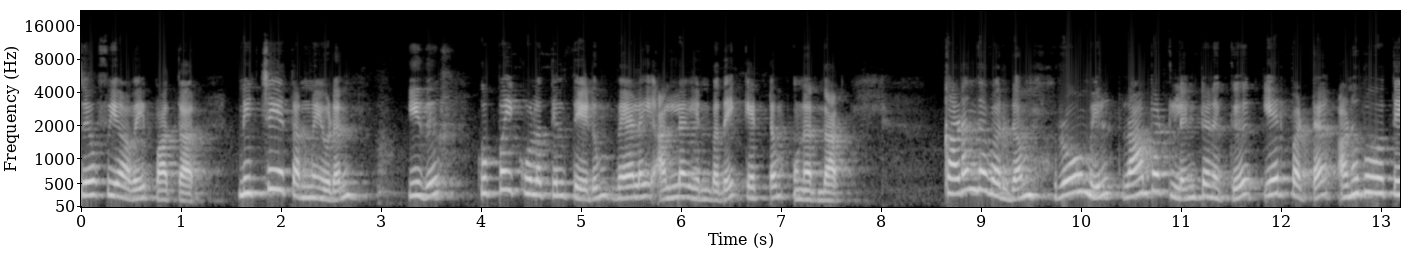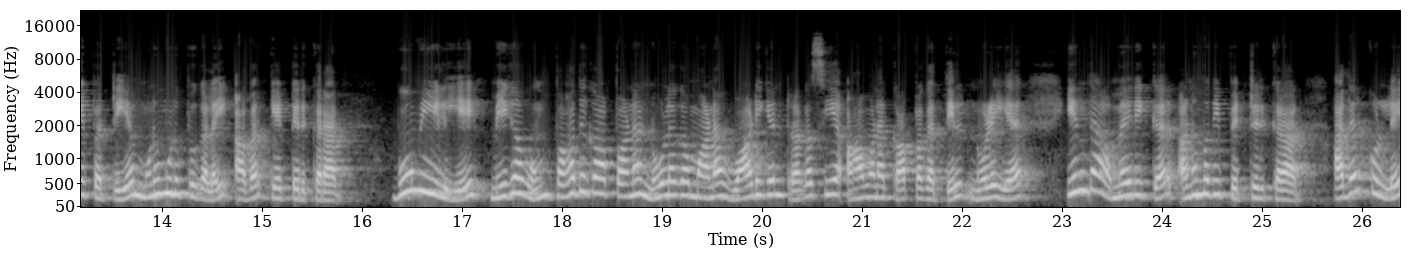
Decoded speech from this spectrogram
சோஃபியாவை பார்த்தார். நிச்சயத்தன்மையுடன் இது குப்பை கூலத்தில் தேடும் வேலை அல்ல என்பதை கெட்டம் உணர்ந்தார். கடந்த வருடம் ரோமில் ராபர்ட் லெங்டனுக்கு ஏற்பட்ட அனுபவத்தை பற்றிய முணுமுணுப்புகளை அவர் கேட்டிருக்கிறார். பூமியிலேயே மிகவும் பாதுகாப்பான நூலகமான வாடிகன் ரகசிய ஆவண காப்பகத்தில் நுழைய இந்த அமெரிக்கர் அனுமதி பெற்றிருக்கிறார். அதற்குள்ளே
